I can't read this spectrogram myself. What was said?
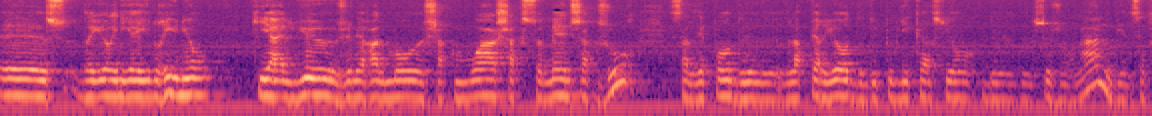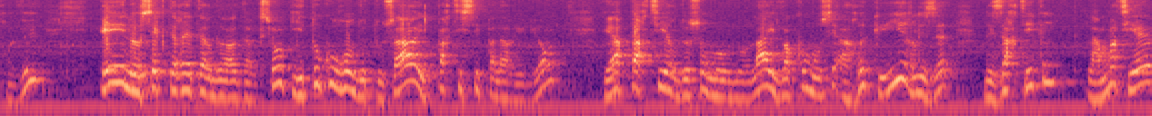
Euh, d'ailleurs, il y a une réunion qui a lieu généralement chaque mois, chaque semaine, chaque jour. Ça dépend de, la période de publication de, ce journal ou bien de cette revue. Et le secrétaire de la rédaction qui est au courant de tout ça, il participe à la réunion. Et à partir de ce moment-là, il va commencer à recueillir les, les articles, la matière,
